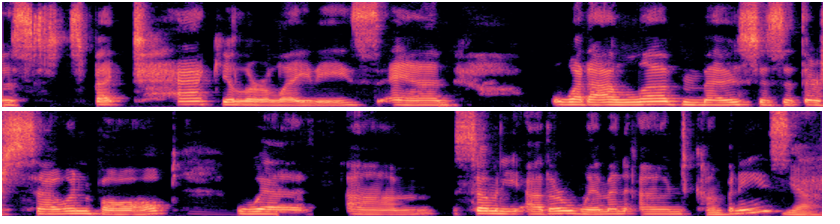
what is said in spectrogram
just spectacular ladies and what I love most is that they're so involved mm. with um, so many other women owned companies. Yeah.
